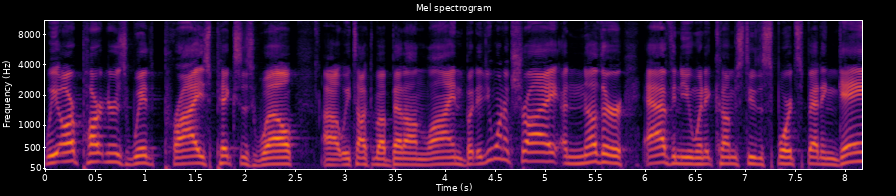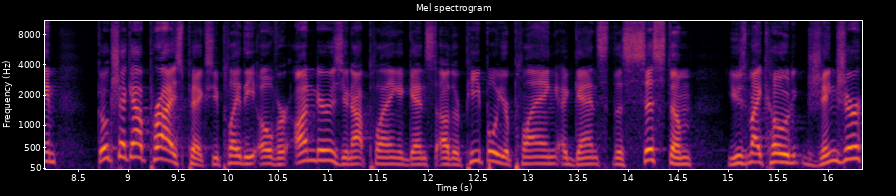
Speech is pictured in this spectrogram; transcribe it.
we are partners with Prize Picks as well. Uh, we talked about Bet Online, but if you want to try another avenue when it comes to the sports betting game, go check out Prize Picks. You play the over unders. You're not playing against other people. You're playing against the system. Use my code GINGER.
